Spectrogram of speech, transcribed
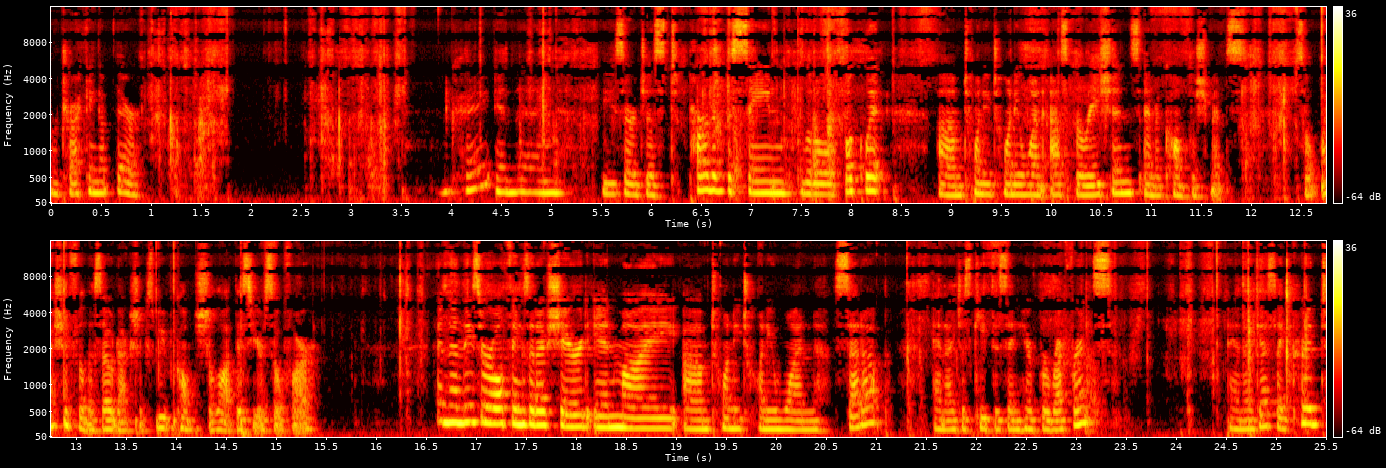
or tracking up there. Okay, and then these are just part of the same little booklet, um, 2021 aspirations and accomplishments. So I should fill this out actually because we've accomplished a lot this year so far. And then these are all things that I've shared in my um, 2021 setup. And I just keep this in here for reference. And I guess I could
